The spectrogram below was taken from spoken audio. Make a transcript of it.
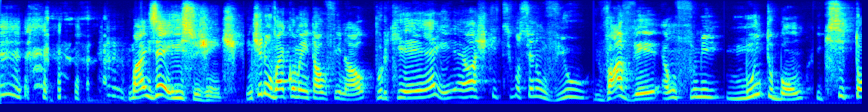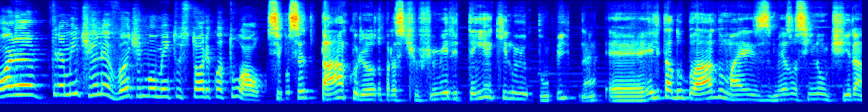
Mas é isso, gente. A gente não vai comentar o final, porque é, eu acho que se você não viu, vá ver. É um filme muito bom e que se torna extremamente relevante no momento histórico atual. Se você tá curioso para assistir o filme, ele tem aqui no YouTube, né? É, ele tá dublado, mas mesmo assim não tira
